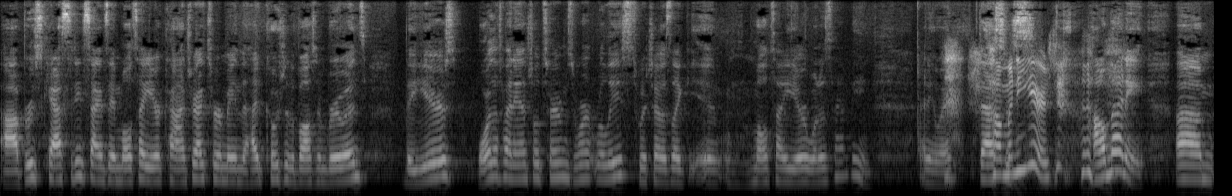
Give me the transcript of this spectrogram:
Uh, Bruce Cassidy signs a multi-year contract to remain the head coach of the Boston Bruins. The years or the financial terms weren't released, which I was like, eh, multi-year. What does that mean? Anyway, that's how many years? how many? Um,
